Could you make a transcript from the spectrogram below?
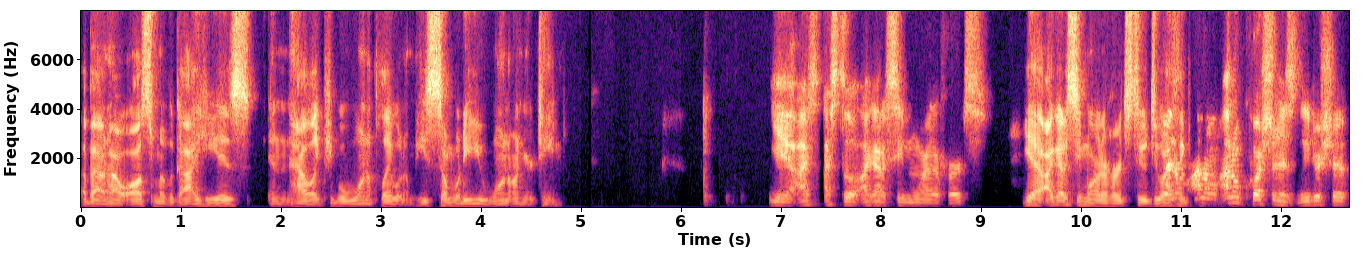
about how awesome of a guy he is and how like people want to play with him. He's somebody you want on your team. Yeah, I, I still I got to see more out of Hurts. Yeah, I got to see more out of Hurts too. Do I, I think I don't I don't question his leadership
